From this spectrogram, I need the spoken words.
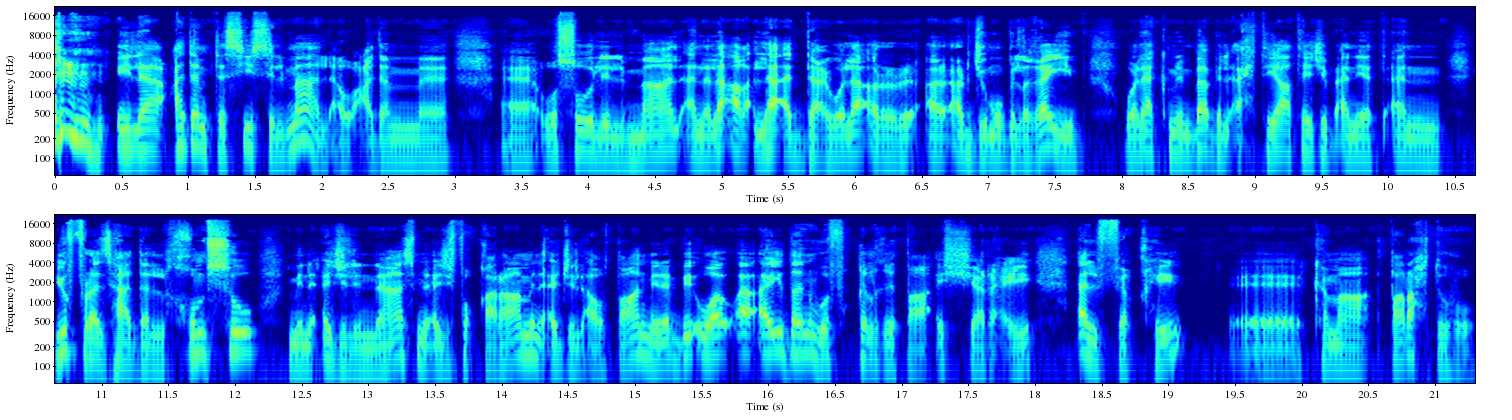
إلى عدم تسييس المال أو عدم آه، وصول المال. أنا لا لا أدعي ولا أرجم بالغيب ولكن من باب الاحتياط يجب أن أن يفرز هذا الخمس من أجل الناس من أجل الفقراء من أجل الأوطان من وأيضا وفق الغطاء الشرعي الفقهي. كما طرحته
